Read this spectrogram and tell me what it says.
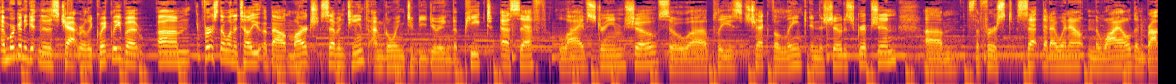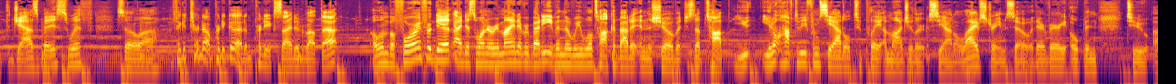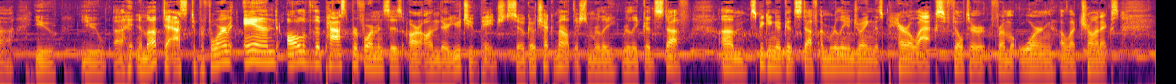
And we're going to get into this chat really quickly, but um, first I want to tell you about March 17th. I'm going to be doing the Peaked SF live stream show, so uh, please check the link in the show description. Um, it's the first set that I went out in the wild and brought the jazz bass with, so uh, I think it turned out pretty good. I'm pretty excited about that. Oh, and before I forget, I just want to remind everybody, even though we will talk about it in the show, but just up top, you you don't have to be from Seattle to play a modular Seattle live stream. So they're very open to uh, you you uh, hitting them up to ask to perform, and all of the past performances are on their YouTube page. So go check them out. There's some really really good stuff. Um, speaking of good stuff, I'm really enjoying this parallax filter from Worng Electronics.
